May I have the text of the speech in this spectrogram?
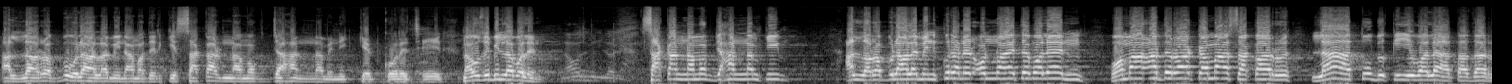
আল্লাহ রব্বুল আলমিন আমাদেরকে সাকার নামক জাহান নামে নিক্ষেপ করেছে। নাউজবিল্লাহ বলেন। সাকার নামক জাহান্নাম কি? আল্লাহ রাব্বুল আলামিন কোরআনের অন্য আয়াতে বলেন ওমা আদরাকা কামা সাকার, লা তুবকি ওয়ালা তাদার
